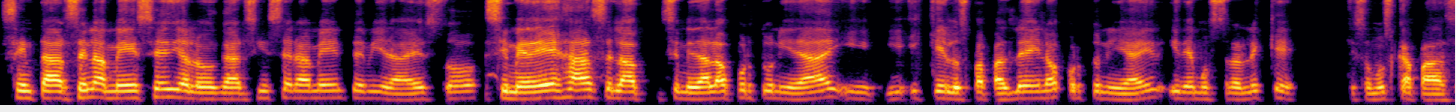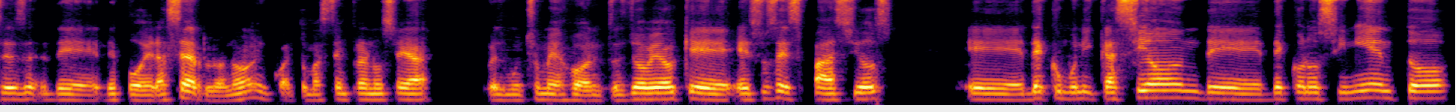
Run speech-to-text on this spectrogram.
sentarse en la mesa y dialogar sinceramente, mira, esto, si me dejas, la, si me da la oportunidad y, y, que los papás le den la oportunidad y, demostrarle que, que, somos capaces de, de, poder hacerlo, ¿no? En cuanto más temprano sea, pues mucho mejor. Entonces yo veo que esos espacios eh, de comunicación, de, de conocimiento,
